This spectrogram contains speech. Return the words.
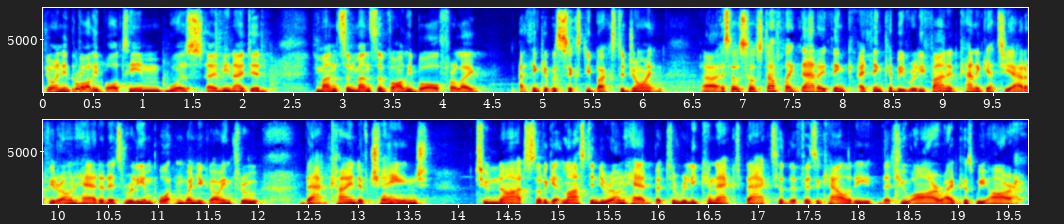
joining the volleyball team was. I mean, I did months and months of volleyball for like I think it was sixty bucks to join. Uh, so so stuff like that, I think I think can be really fun. It kind of gets you out of your own head, and it's really important when you're going through that kind of change to not sort of get lost in your own head, but to really connect back to the physicality that you are, right? Because we are,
